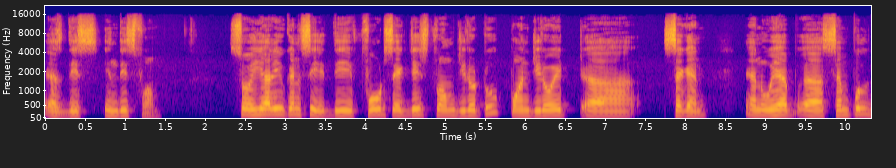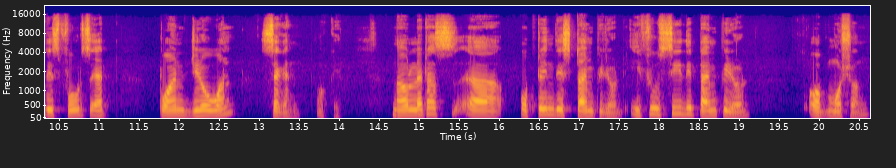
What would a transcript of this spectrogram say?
as this in this form. So, here you can see the force exists from 0 to 0.08 uh, second and we have uh, sampled this force at 0.01 second. Okay. Now, let us uh, obtain this time period. If you see the time period of motion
